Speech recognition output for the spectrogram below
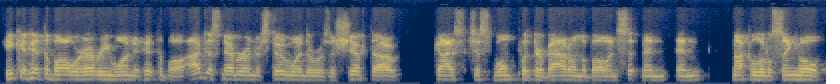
He could hit the ball wherever he wanted to hit the ball. I just never understood when there was a shift. I guys just won't put their bat on the ball and sit and and knock a little single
